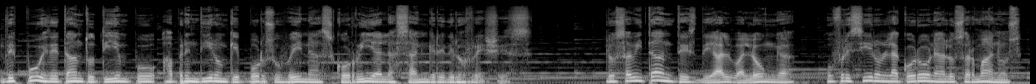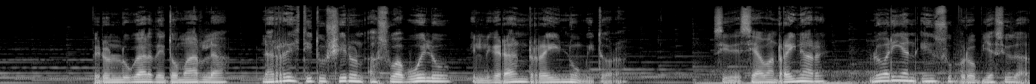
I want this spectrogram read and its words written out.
Después de tanto tiempo aprendieron que por sus venas corría la sangre de los reyes. Los habitantes de Alba Longa ofrecieron la corona a los hermanos, pero en lugar de tomarla, la restituyeron a su abuelo, el gran rey Númitor. Si deseaban reinar, lo harían en su propia ciudad.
